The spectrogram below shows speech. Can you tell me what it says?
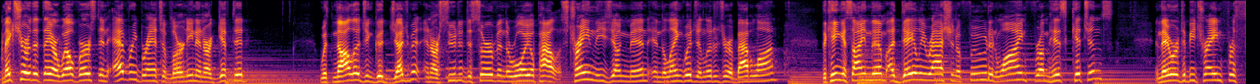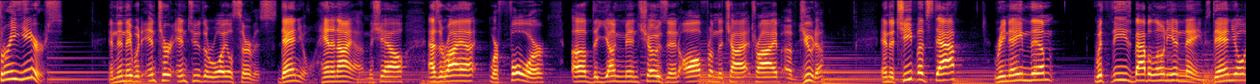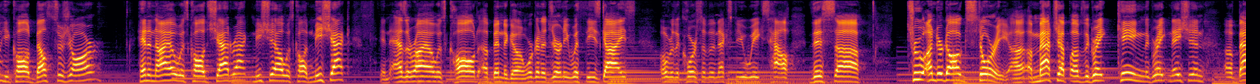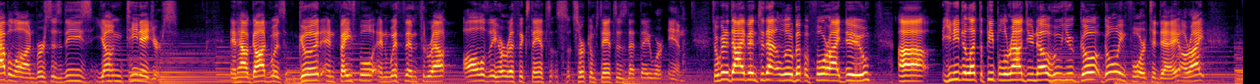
Make sure that they are well versed in every branch of learning and are gifted with knowledge and good judgment and are suited to serve in the royal palace. Train these young men in the language and literature of Babylon. The king assigned them a daily ration of food and wine from his kitchens, and they were to be trained for three years. And then they would enter into the royal service. Daniel, Hananiah, Mishael, Azariah were four of the young men chosen, all from the chi- tribe of Judah. And the chief of staff renamed them with these Babylonian names. Daniel, he called Belshazzar. Hananiah was called Shadrach. Mishael was called Meshach. And Azariah was called Abednego. And we're going to journey with these guys over the course of the next few weeks how this uh, true underdog story, uh, a matchup of the great king, the great nation of Babylon versus these young teenagers, and how God was good and faithful and with them throughout all of the horrific circumstances that they were in. So, we're going to dive into that in a little bit. Before I do, uh, you need to let the people around you know who you're go- going for today, all right?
